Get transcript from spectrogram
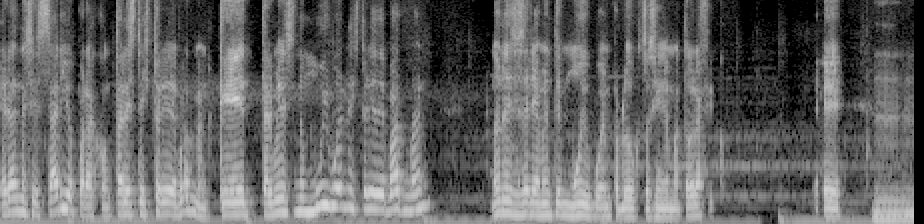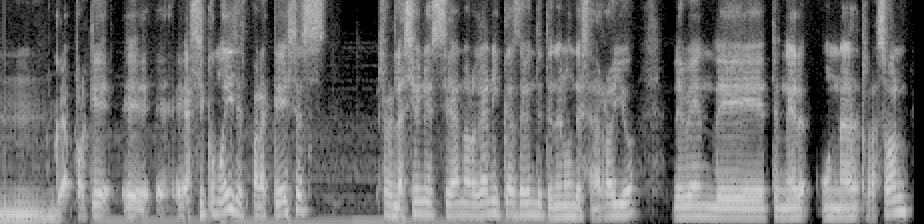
era necesario para contar esta historia de Batman, que termina siendo muy buena historia de Batman, no necesariamente muy buen producto cinematográfico. Eh, mm. Porque, así como dices, para que esas relaciones sean orgánicas, deben de tener un desarrollo, deben de tener una razón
